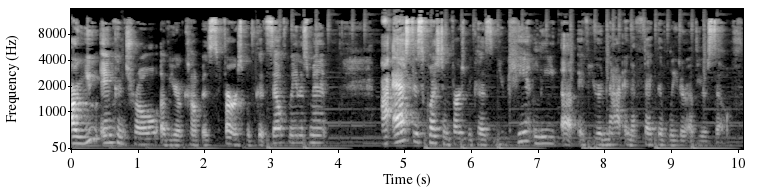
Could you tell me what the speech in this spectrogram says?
Are you in control of your compass first with good self management? I ask this question first because you can't lead up if you're not an effective leader of yourself.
